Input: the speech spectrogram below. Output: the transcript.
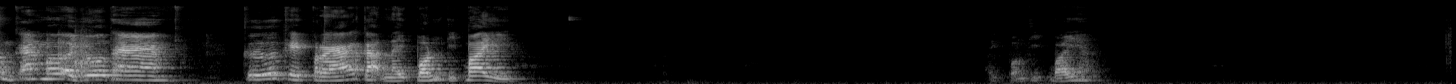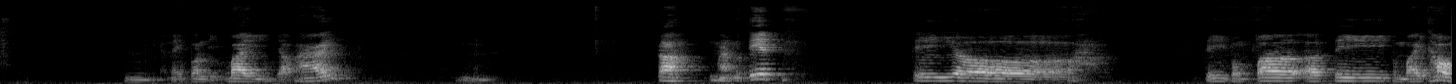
សំខាន់មើលឲ្យយល់ថា គឺគេប្រើករណីប៉ុនទី3អីប៉ុនទី3ណានៃប៉ុនទី3ចប់ហើយ តោះមកមួយទៀតទីអទី7ទី8ធំ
